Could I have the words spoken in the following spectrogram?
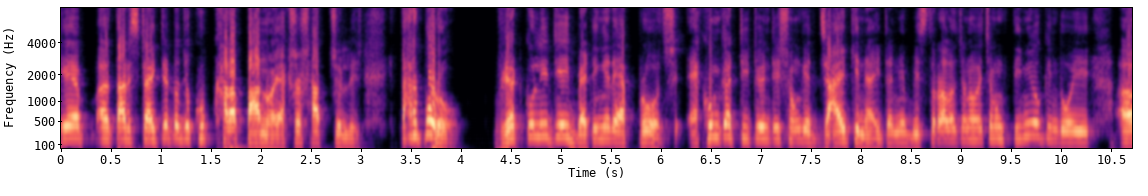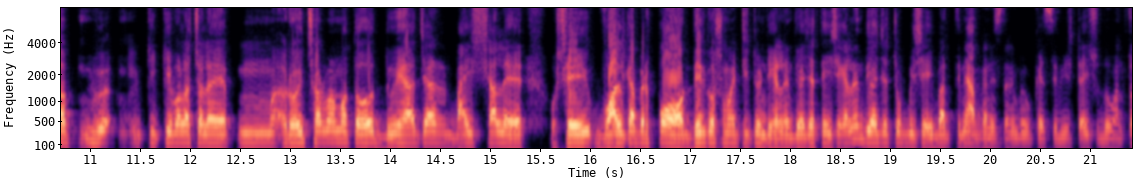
গিয়ে তার স্ট্রাইক রেটও যে খুব খারাপ তা নয়, একশো সাতচল্লিশ। তারপরও বিরাট কোহলির যে এই ব্যাটিংয়ের অ্যাপ্রোচ এখনকার টি টোয়েন্টির সঙ্গে যায় কি না এটা নিয়ে বিস্তর আলোচনা হয়েছে এবং তিনিও কিন্তু ওই কি- বলা চলে রোহিত শর্মার মতো দুই হাজার বাইশ সালে সেই ওয়ার্ল্ড কাপের পর দীর্ঘ সময় টি টোয়েন্টি খেলেন, দুই হাজার তেইশে খেলেন, দুই হাজার চব্বিশে এইবার তিনি আফগানিস্তানের বিপক্ষে সিরিজটাই শুধুমাত্র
